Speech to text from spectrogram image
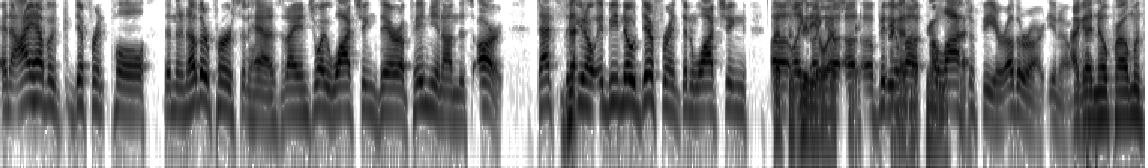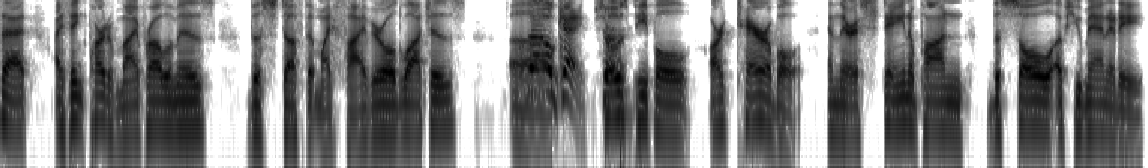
and I have a different pull than another person has, and I enjoy watching their opinion on this art. That's the That- you know it'd be no different than watching uh, That's a video like a, a, a video no about that. philosophy or other art. You know, I got no problem with that. I think part of my problem is the stuff that my five year old watches. Uh, okay, sure. Those people are terrible and they're a stain upon the soul of humanity.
